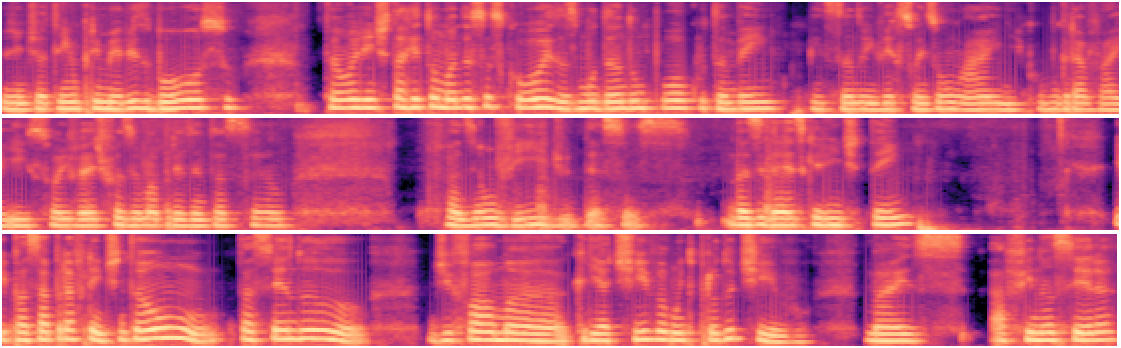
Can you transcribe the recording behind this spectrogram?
A gente já tem um primeiro esboço. Então a gente está retomando essas coisas, mudando um pouco também, pensando em versões online, como gravar isso, ao invés de fazer uma apresentação, fazer um vídeo dessas das ideias que a gente tem e passar para frente. Então está sendo de forma criativa muito produtivo, mas a financeira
